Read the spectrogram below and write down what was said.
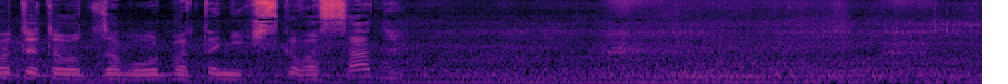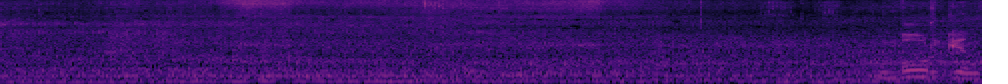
Вот это вот забор ботанического сада. Бурген,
